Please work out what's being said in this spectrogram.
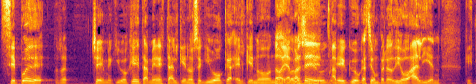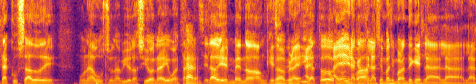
Se puede, re- che, me equivoqué, también está el que no se equivoca, el que no, no, No, y reconoce aparte- equivo- equivocación, pero digo, alguien que está acusado de un abuso, una violación ahí, bueno, está Claro. cancelado y en vez- no, aunque No, se pero le ahí, diga ahí- todo. ahí no, hay una va. cancelación más importante que es la, la, la,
